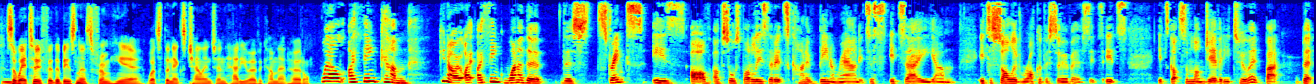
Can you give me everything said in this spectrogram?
Mm. So, where to for the business from here? What's the next challenge, and how do you overcome that hurdle? Well, I think um, you know, I, I think one of the the strengths is of, of Source Bottle is that it's kind of been around. It's a it's a um, it's a solid rock of a service. It's it's it's got some longevity to it, but but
